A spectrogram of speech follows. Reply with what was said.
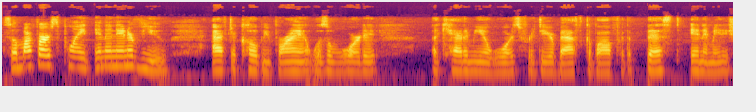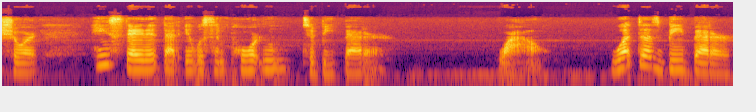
So, my first point in an interview after Kobe Bryant was awarded Academy Awards for Dear Basketball for the Best Animated Short, he stated that it was important to be better. Wow. What does be better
